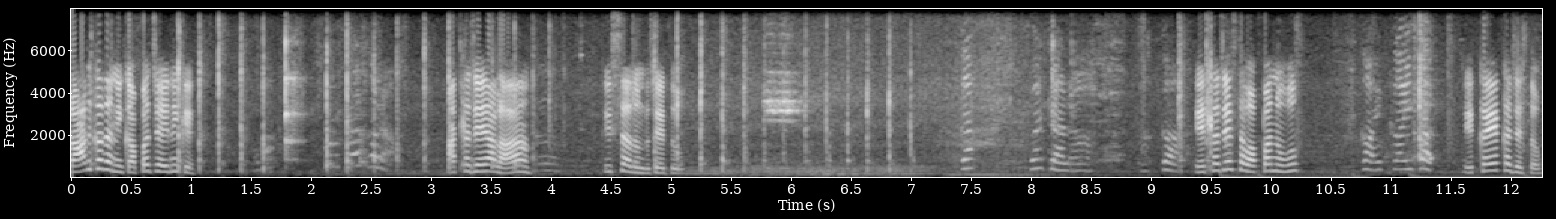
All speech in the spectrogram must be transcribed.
రాదు కదా నీకు అప్ప చేయనికి అట్లా చేయాలా? ఇస్తుంది చేతు. ఎట్లా చేస్తావు అప్ప నువ్వు? ఎక్క ఎక్క చేస్తావు?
